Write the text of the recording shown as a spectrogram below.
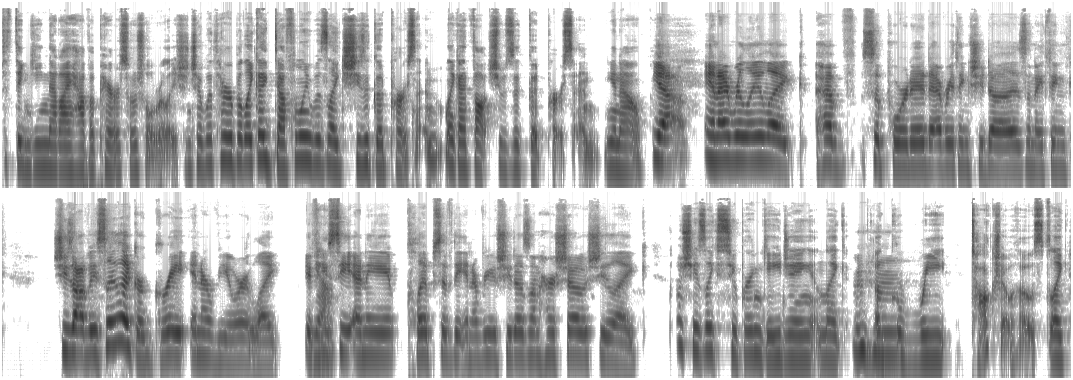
thinking that I have a parasocial relationship with her, but like I definitely was like she's a good person. Like I thought she was a good person, you know. Yeah, and I really like have supported everything she does, and I think she's obviously like a great interviewer. Like, if Yeah. you see any clips of the interview she does on her show, she like Oh, she's like super engaging and like a Mhm. great talk show host. Like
